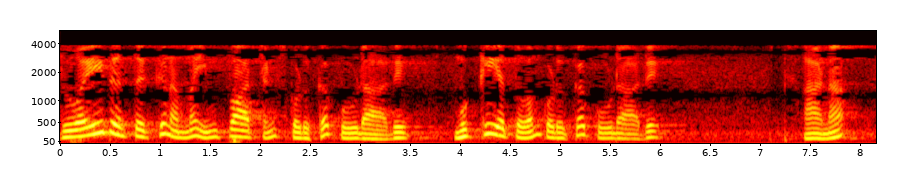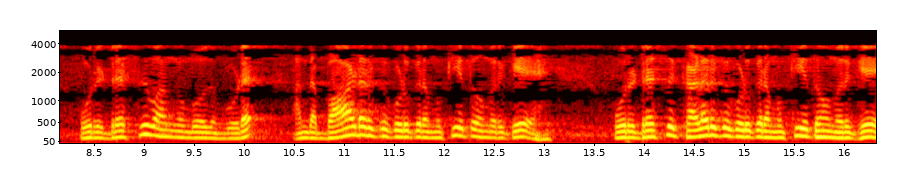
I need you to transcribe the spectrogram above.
துவைதத்துக்கு நம்ம இம்பார்ட்டன்ஸ் கொடுக்க கூடாது முக்கியத்துவம் கொடுக்க கூடாது ஆனா ஒரு ட்ரெஸ் வாங்கும் போதும் கூட அந்த பார்டருக்கு கொடுக்கிற முக்கியத்துவம் இருக்கே ஒரு ட்ரெஸ் கலருக்கு கொடுக்கிற முக்கியத்துவம் இருக்கே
